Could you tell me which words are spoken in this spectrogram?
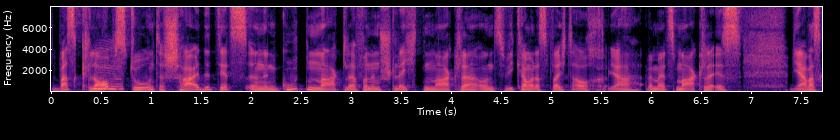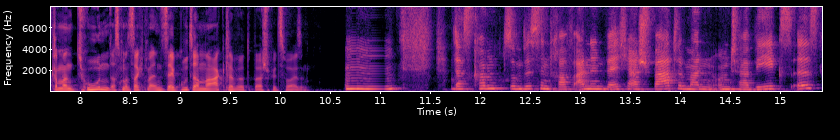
Was glaubst mhm. du, unterscheidet jetzt einen guten Makler von einem schlechten Makler? Und wie kann man das vielleicht auch, ja, wenn man jetzt Makler Makler ist. Ja, was kann man tun, dass man, sag ich mal, ein sehr guter Makler wird, beispielsweise? Mhm. Das kommt so ein bisschen drauf an, in welcher Sparte man unterwegs ist.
